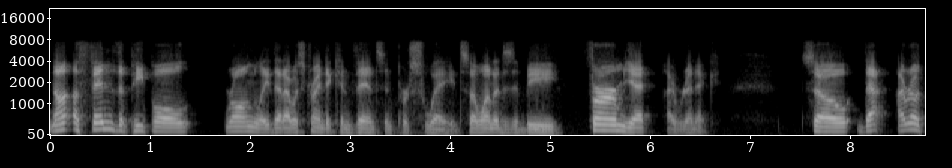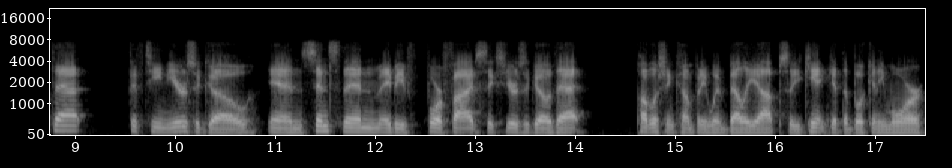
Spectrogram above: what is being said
not offend the people wrongly that I was trying to convince and persuade. So I wanted it to be firm yet ironic. So that I wrote that 15 years ago, and since then, maybe four, five, six years ago, that publishing company went belly up, so you can't get the book anymore.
